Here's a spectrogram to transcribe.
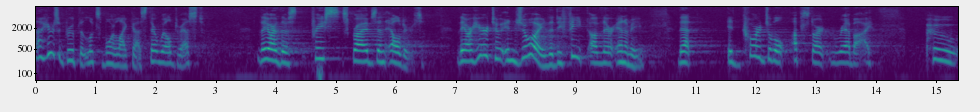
now here's a group that looks more like us. They're well dressed. They are the priests, scribes, and elders. They are here to enjoy the defeat of their enemy, that incorrigible upstart rabbi who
